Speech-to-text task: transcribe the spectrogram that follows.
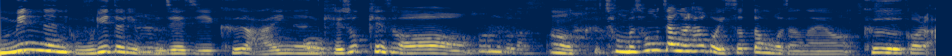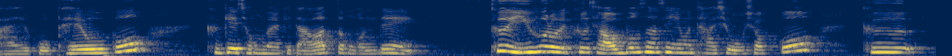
믿는 우리들이 음. 문제지 그 아이는 어. 계속해서 소름 돋았어 어, 그 정말 성장을 하고 있었던 거잖아요. 그걸 알고 배우고 그게 정말 이렇게 나왔던 건데 그 이후로 그 자원봉사 선생님은 다시 오셨고 그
